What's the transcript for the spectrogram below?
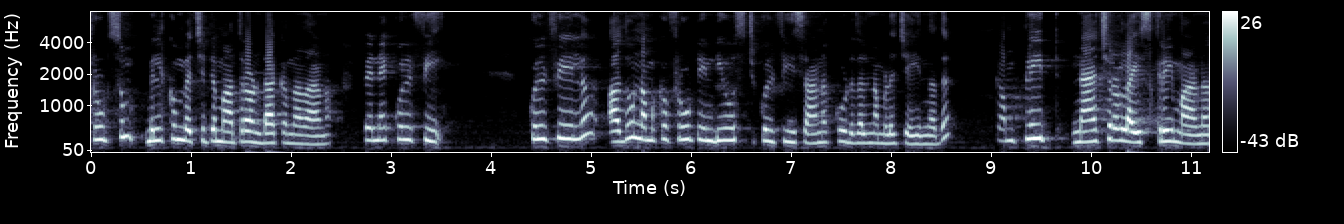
ഫ്രൂട്ട്സും മിൽക്കും വെച്ചിട്ട് മാത്രം ഉണ്ടാക്കുന്നതാണ്. പിന്നെ കുൽഫി. കുൽഫിയിൽ അതും നമുക്ക് ഫ്രൂട്ട് ഇൻഡ്യൂസ്ഡ് കുൽഫീസ് ആണ് കൂടുതൽ നമ്മൾ ചെയ്യുന്നത്. കംപ്ലീറ്റ് നാച്ചുറൽ ഐസ്ക്രീം ആണ്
